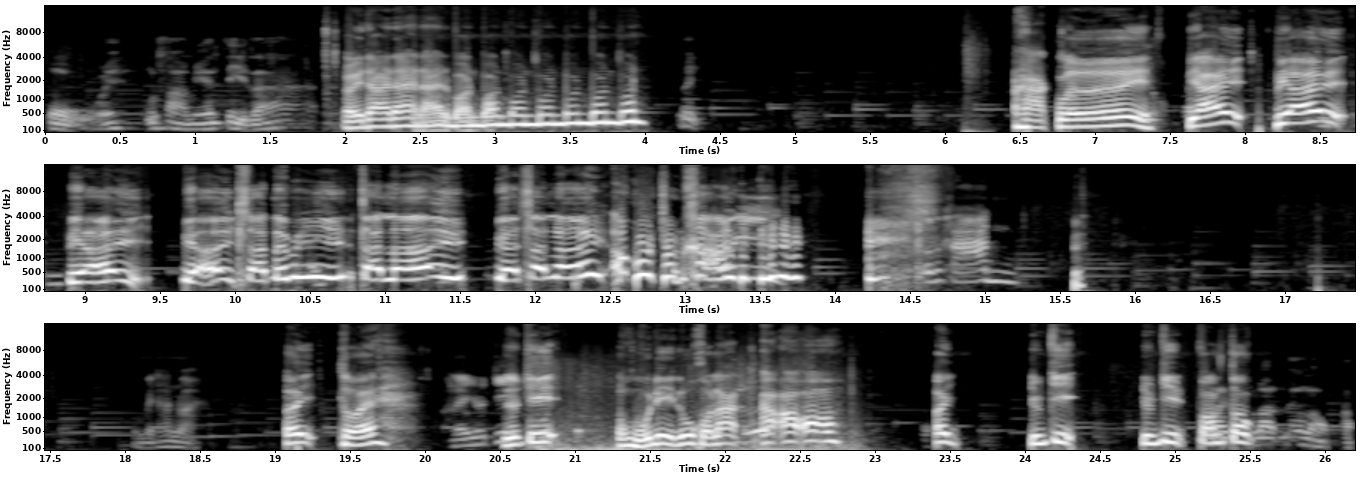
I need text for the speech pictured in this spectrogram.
โอ้ยอุตส่าห์มีอันตีแล้วเอ้ยได้ได้ได้บอลบอลบอลบอลบอลบอลบอลเฮ้ย หักเลยพี่ไอ้พี่ไอ้พี่ไอ้พี่ไอ้สัตว์นะพี่สัตว์เลยพี่ไอ้สัตว์เลยเอ้าชนขางต้นคานผมไม่ทันว่ะเอ้ยสวยอะไรยูจิยูจิโอ้โหนี่ลูกโคราชเอาเอาเอาเอาเอ้ยยูจิยูจิฟอร์มตกโคราชแม่งหลอกครับ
